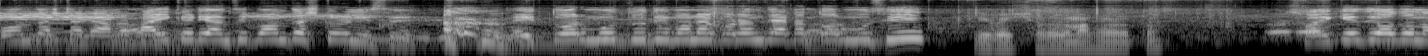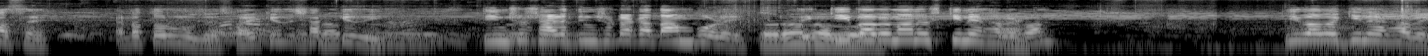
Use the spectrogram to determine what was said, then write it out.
পঞ্চাশ টাকা। আমরা পাইকারি আনছি পঞ্চাশ করে নিছে। এই তরমুজ যদি মনে করেন যে একটা তরমুজই ছয় কেজি ওজন আছে একটা তরমুজে ছয় কেজি সাত কেজি। তিনশো সাড়ে তিনশো টাকা দাম পড়ে। তো কীভাবে মানুষ কিনে খাবে কন কীভাবে কিনে খাবে?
